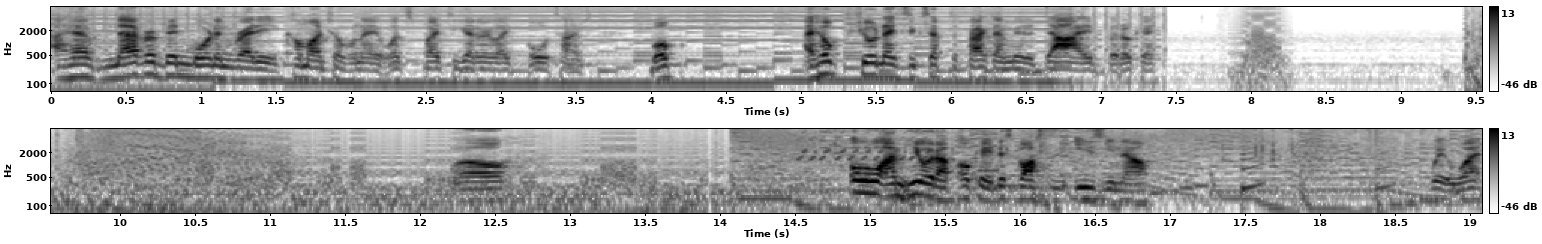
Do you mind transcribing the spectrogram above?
I have never been more than ready. Come on, Shovel Knight, let's fight together like old times. Well, I hope Shovel Knights accept the fact I'm gonna die, but okay. Well, oh, I'm healed up. Okay, this boss is easy now. Wait, what?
